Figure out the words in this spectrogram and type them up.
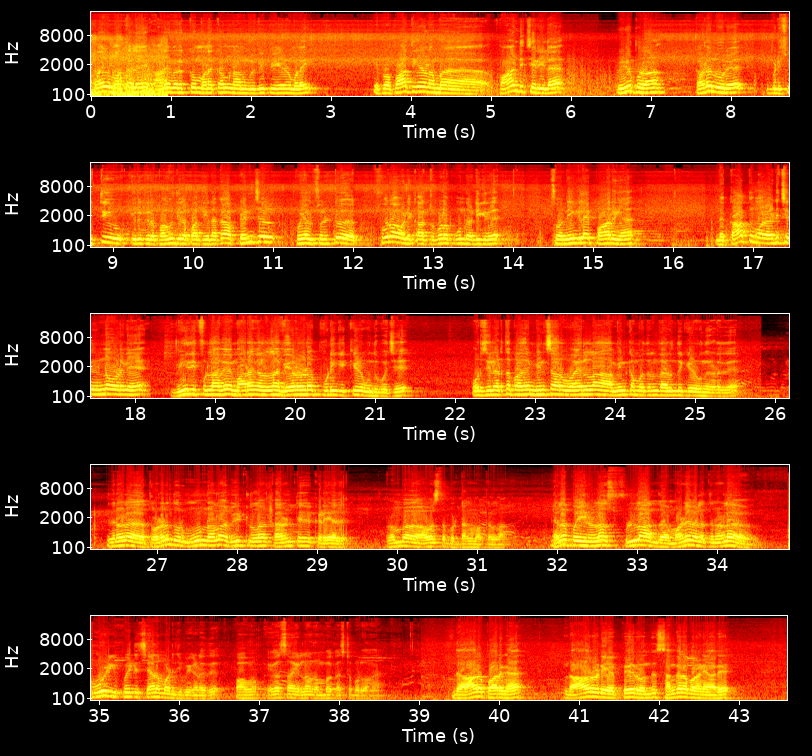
Hi மக்களே அனைவருக்கும் வணக்கம். நான் உங்கள் விபி ஏழுமலை. இப்போ பார்த்தீங்கன்னா நம்ம பாண்டிச்சேரியில் விழுப்புரம் கடலூர் இப்படி சுற்றி இருக்கிற பகுதியில் பார்த்தீங்கன்னாக்கா பெஞ்சல் புயல் சொல்லிட்டு சூறாவளி காற்று போல் பூந்து அடிக்குது. ஸோ நீங்களே பாருங்கள் இந்த காற்று மழை அடித்து நின்ன உடனே வீதி ஃபுல்லாகவே மரங்கள்லாம் வேரோடு பிடுங்கி கீழே விழுந்து போச்சு. ஒரு சில இடத்த பார்த்தீங்கன்னா மின்சார ஒயர்லாம் மின் கம்பத்துலேருந்து அருந்து கீழே வந்து கிடக்குது. இதனால் தொடர்ந்து ஒரு மூணு நாளாக வீட்டிலலாம் கரண்ட்டே கிடையாது. ரொம்ப அவஸ்தைப்பட்டாங்க மக்கள்லாம். நிலப்பயிரெல்லாம் ஃபுல்லாக அந்த மழை வெள்ளத்தினால மூழ்கி போயிட்டு சேதம் அடைஞ்சு போய் கிடக்குது. பாவம் விவசாயிகள்லாம் ரொம்ப கஷ்டப்படுவாங்க. இந்த ஆறை பாருங்கள் இந்த ஆறுடைய பேர் வந்து சங்கரபரணி ஆறு.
